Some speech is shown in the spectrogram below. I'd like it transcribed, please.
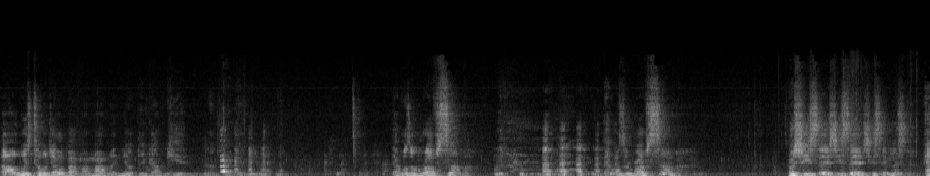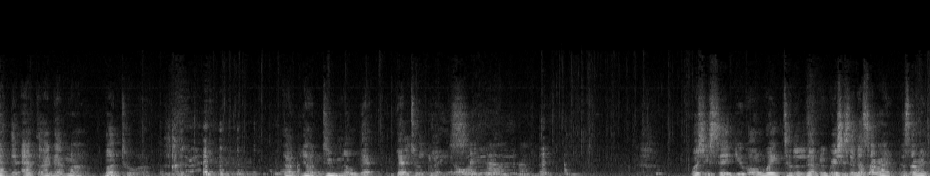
I always told y'all about my mama, and y'all think I'm kidding. that was a rough summer. that was a rough summer. But she said, she said, she said, listen, after after I got my butt uh, to her. y'all, y'all do know that that took place. Well, she said, you going to wait till the 11th grade? She said, that's all right. That's all right.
